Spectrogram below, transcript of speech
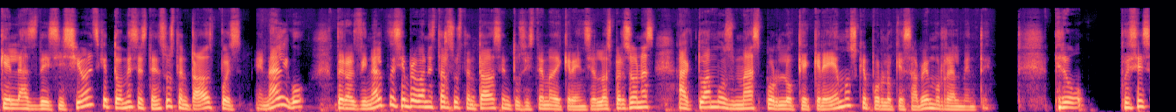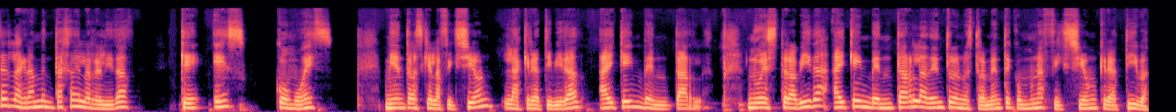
que las decisiones que tomes estén sustentadas pues en algo, pero al final pues siempre van a estar sustentadas en tu sistema de creencias. Las personas actuamos más por lo que creemos que por lo que sabemos realmente. Pero pues esa es la gran ventaja de la realidad, que es como es. Mientras que la ficción, la creatividad, hay que inventarla. Nuestra vida hay que inventarla dentro de nuestra mente como una ficción creativa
